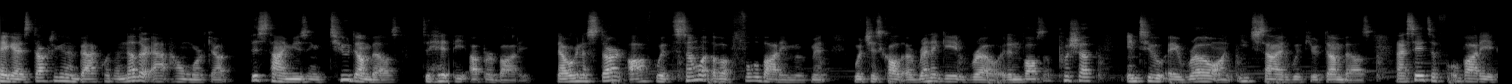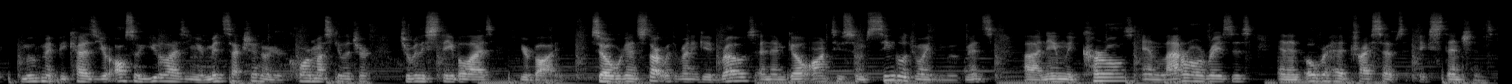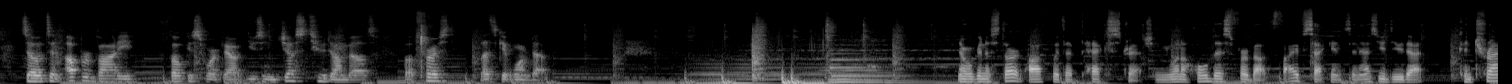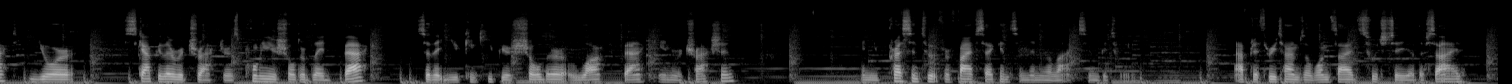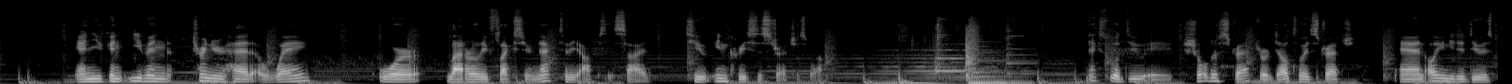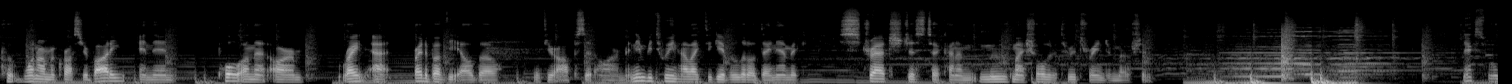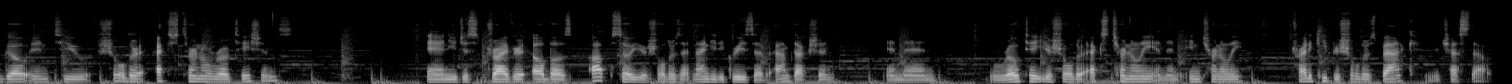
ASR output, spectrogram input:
Hey guys, Dr. Goodin back with another at-home workout, this time using two dumbbells to hit the upper body. Now we're going to start off with somewhat of a full body movement, which is called a renegade row. It involves a push-up into a row on each side with your dumbbells. And I say it's a full body movement because you're also utilizing your midsection or your core musculature to really stabilize your body. So we're gonna start with renegade rows and then go on to some single joint movements, uh, namely curls and lateral raises, and then overhead triceps extensions. So it's an upper body focus workout using just two dumbbells. But first, let's get warmed up. Now we're going to start off with a pec stretch and you want to hold this for about five seconds and as you do that, contract your scapular retractors, pulling your shoulder blade back so that you can keep your shoulder locked back in retraction. And you press into it for five seconds and then relax in between. After three times on one side, switch to the other side. And you can even turn your head away or laterally flex your neck to the opposite side to increase the stretch as well. Next we'll do a shoulder stretch or deltoid stretch and all you need to do is put one arm across your body and then pull on that arm right at right above the elbow with your opposite arm. And in between I like to give a little dynamic stretch just to kind of move my shoulder through its range of motion. Next we'll go into shoulder external rotations and you just drive your elbows up so your shoulder's at 90 degrees of abduction and then rotate your shoulder externally and then internally. Try to keep your shoulders back and your chest out.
